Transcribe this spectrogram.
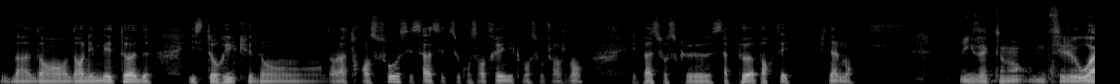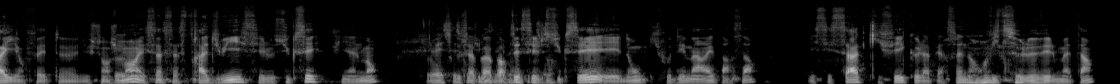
ben, dans, dans, les méthodes historiques dans, dans la transfo, c'est ça, c'est de se concentrer uniquement sur le changement et pas sur ce que ça peut apporter finalement. Exactement. C'est le why en fait du mmh. changement et ça, ça se traduit, c'est le succès finalement. ce que, ça peut apporter, c'est le succès et donc il faut démarrer par ça. Et c'est ça qui fait que la personne a envie de se lever le matin.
